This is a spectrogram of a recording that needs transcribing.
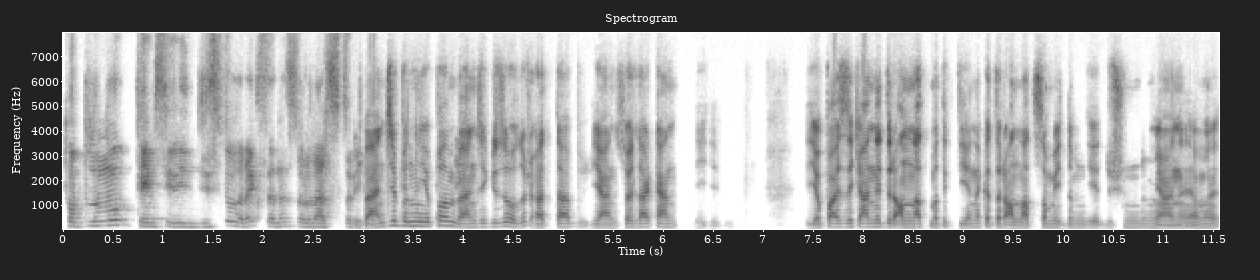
toplumu temsilcisi olarak sana sorular sorayım. Bence bunu yapalım. Bence güzel olur. Hatta yani söylerken yapay zeka nedir anlatmadık diyene kadar anlatsa mıydım diye düşündüm yani ama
